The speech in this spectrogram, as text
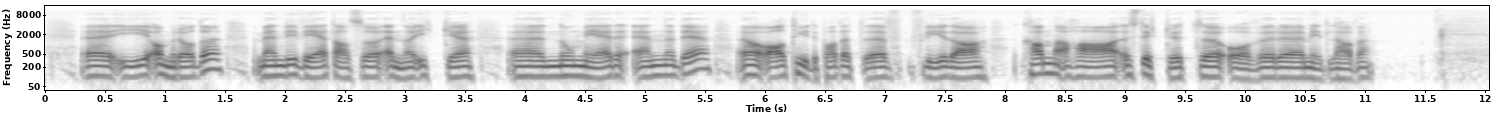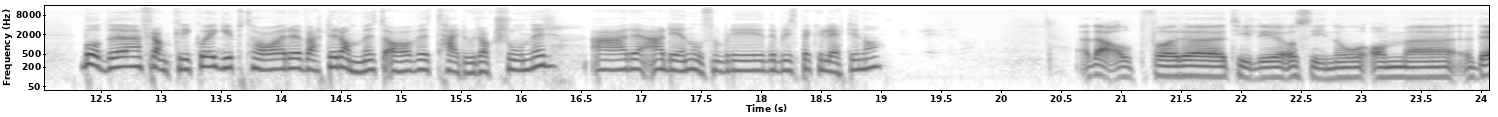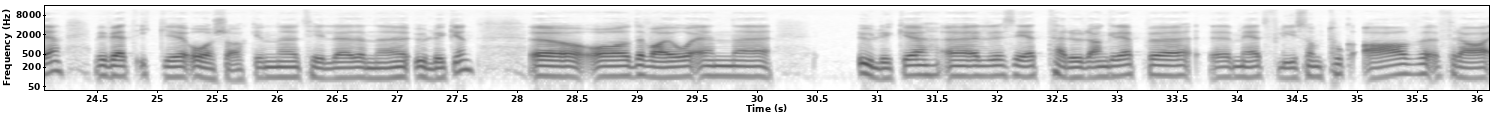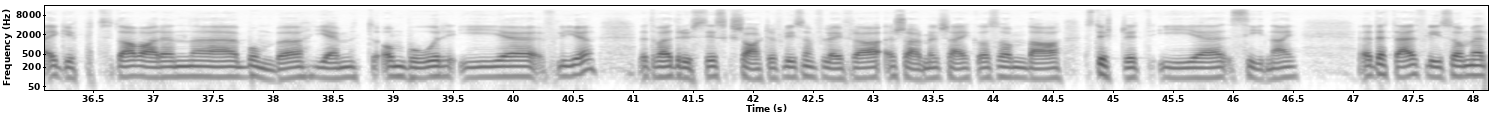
i området, men vi vet altså ennå ikke noe mer enn det. og Alt tyder på at dette flyet da kan ha styrtet eh, over eh, Middelhavet. Både Frankrike og Egypt har vært rammet av terroraksjoner. Er, er det noe som blir, det blir spekulert i nå? Det er altfor uh, tidlig å si noe om uh, det. Vi vet ikke årsaken til denne ulykken. Og det var jo en ulykke, eh, eller si et terrorangrep eh, med et fly som tok av fra Egypt. Da var en eh, bombe gjemt om bord i flyet. Dette var et russisk charterfly som fløy fra Sharm el-Sheikh, og som da styrtet i Sinai. Eh, dette er et fly som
